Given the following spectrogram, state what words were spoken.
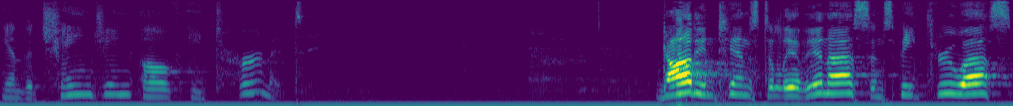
in the changing of eternity. God intends to live in us and speak through us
